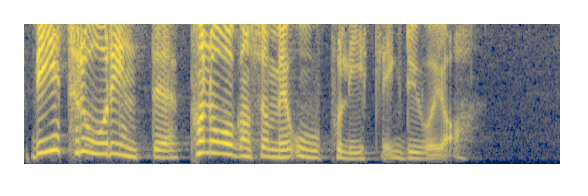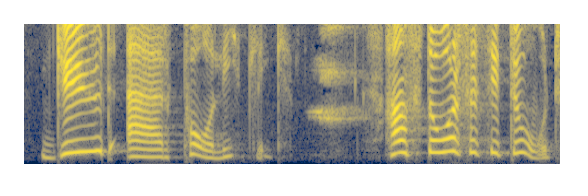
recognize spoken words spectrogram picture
Vi tror inte på någon som är opolitlig, du och jag. Gud är pålitlig. Han står för sitt ord.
